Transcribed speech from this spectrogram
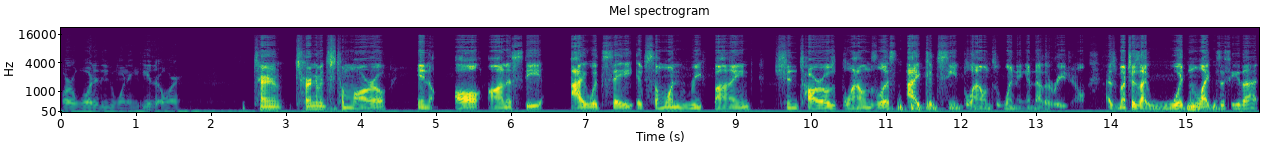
or what are you winning? Either or. turn tournaments tomorrow. In all honesty, I would say if someone refined Shintaro's Blounds list, I could see Blounds winning another regional. As much as I wouldn't like to see that,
